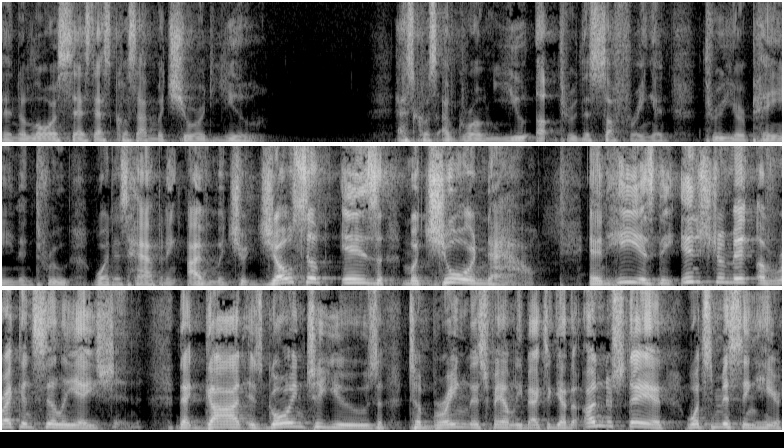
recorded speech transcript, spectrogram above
And the Lord says, That's because I've matured you. That's because I've grown you up through the suffering and through your pain and through what is happening. I've matured. Joseph is mature now, and he is the instrument of reconciliation that God is going to use to bring this family back together. Understand what's missing here.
